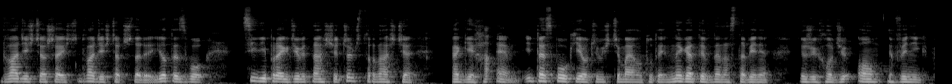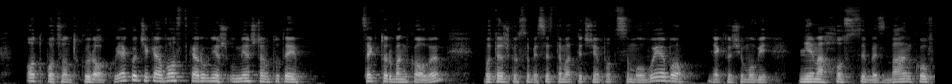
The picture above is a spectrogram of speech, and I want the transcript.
26, 24, JSW, CD Projekt 19 czy 14, KGHM. I te spółki oczywiście mają tutaj negatywne nastawienie, jeżeli chodzi o wynik od początku roku. Jako ciekawostka również umieszczam tutaj sektor bankowy, bo też go sobie systematycznie podsumowuję, bo jak to się mówi, nie ma hossy bez banków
